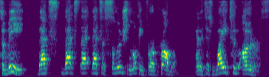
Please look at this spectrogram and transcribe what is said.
to me, that's that's that that's a solution looking for a problem, and it's just way too onerous.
